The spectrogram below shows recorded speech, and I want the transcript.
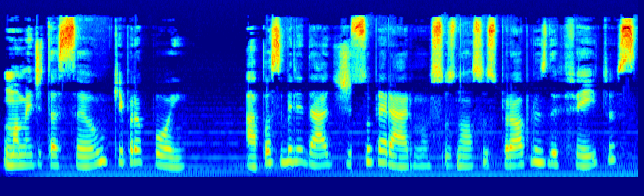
uma meditação que propõe a possibilidade de superarmos os nossos próprios defeitos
